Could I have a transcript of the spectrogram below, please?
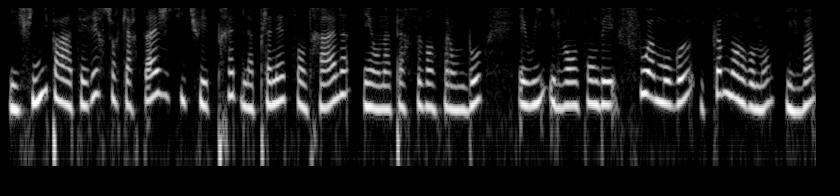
Il finit par atterrir sur Carthage, situé près de la planète centrale, et en apercevant Salambo, et oui, il va en tomber fou amoureux, et comme dans le roman, il va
